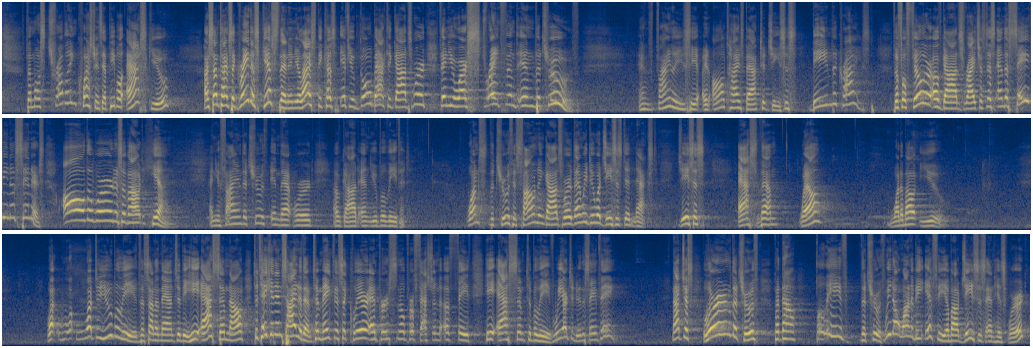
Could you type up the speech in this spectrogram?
The most troubling questions that people ask you are sometimes the greatest gifts then in your life because if you go back to God's Word, then you are strengthened in the truth. And finally, you see, it all ties back to Jesus being the Christ, the fulfiller of God's righteousness and the saving of sinners. All the word is about Him. And you find the truth in that word of God and you believe it. Once the truth is found in God's word, then we do what Jesus did next. Jesus asked them, Well, what about you? What, what, what, do you believe the Son of Man to be? He asks them now to take it inside of them, to make this a clear and personal profession of faith. He asks them to believe. We are to do the same thing. Not just learn the truth, but now believe the truth. We don't want to be iffy about Jesus and His Word.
